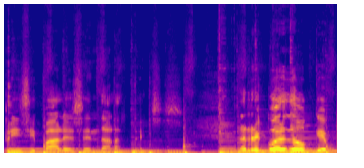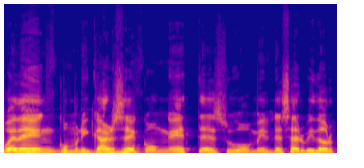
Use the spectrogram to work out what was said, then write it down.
principales en Dallas, Texas. Les recuerdo que pueden comunicarse con este su humilde servidor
